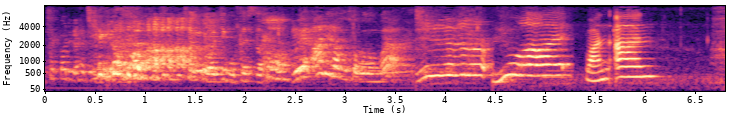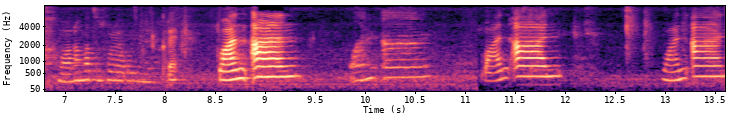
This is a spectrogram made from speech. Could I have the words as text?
책거리를 할 자기도 알지 못했어. 왜 알이라고 적어놓은 거야? 6월 완안 완안 같은 소리 하고 있네 그래 완안 완안 晚安，晚安。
